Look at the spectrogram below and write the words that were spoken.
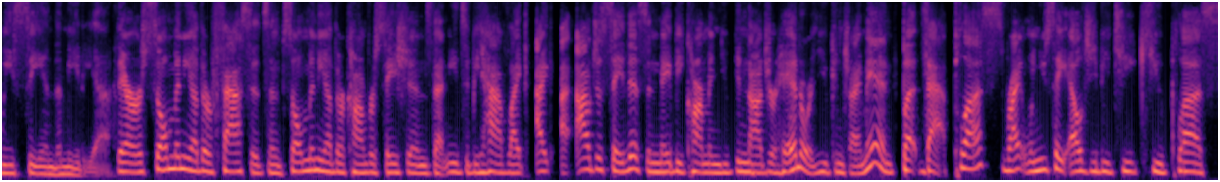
we see in the media. There are so many other facets and so many other conversations that need to be had. Like I, I'll just say this, and maybe Carmen, you can nod your head or you can chime in. But that plus, right? When you say LGBTQ plus,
